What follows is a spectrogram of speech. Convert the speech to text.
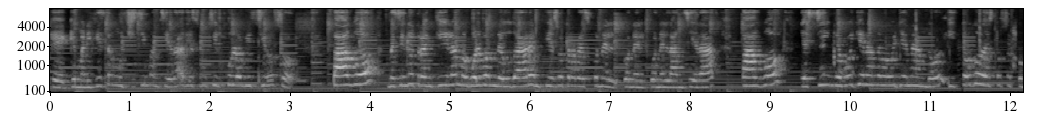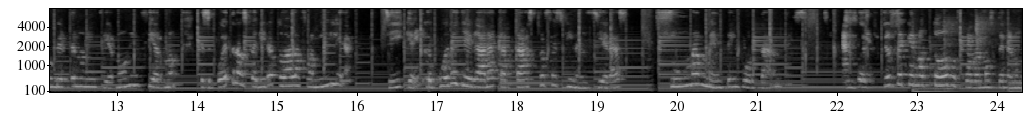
que, que, manifiestan muchísima ansiedad y es un círculo vicioso. Pago, me siento tranquila, me vuelvo a endeudar, empiezo otra vez con el, con el, con el ansiedad, pago y así me voy llenando, me voy llenando y todo esto se convierte en un infierno, un infierno que se puede transferir a toda la familia, ¿sí? que, que puede llegar a catástrofes financieras sumamente importantes yo sé que no todos podemos tener un,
